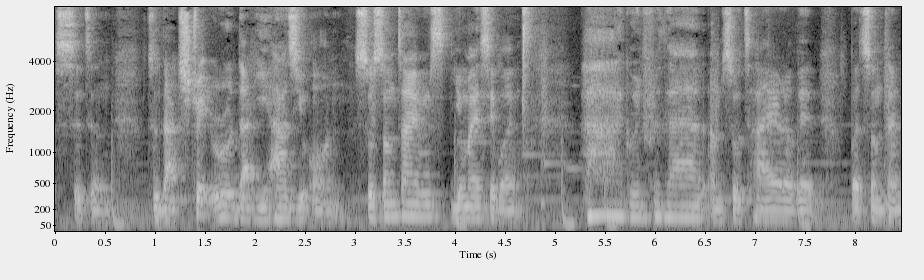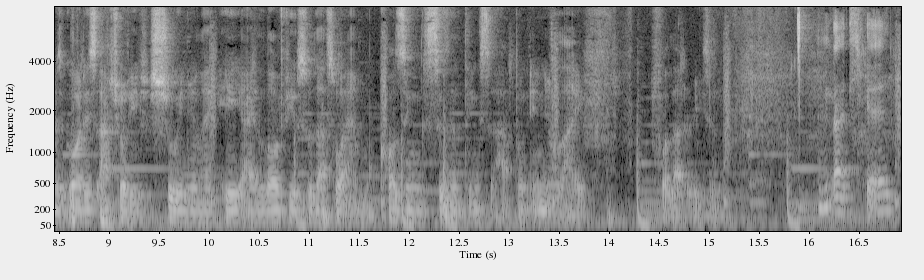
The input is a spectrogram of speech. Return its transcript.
certain to that straight road that he has you on. So sometimes you might say, Well, ah, going for that, I'm so tired of it. But sometimes God is actually showing you like, hey, I love you, so that's why I'm causing certain things to happen in your life for that reason. That's good.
